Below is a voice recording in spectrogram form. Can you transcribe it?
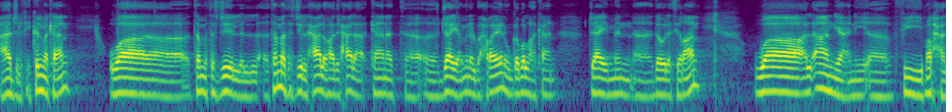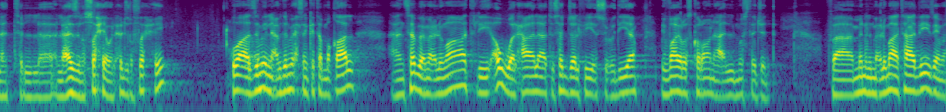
عاجل في كل مكان. وتم تسجيل تم تسجيل الحالة وهذه الحالة كانت آه، جاية من البحرين وقبلها كان جاي من آه، دولة إيران. والآن يعني آه، في مرحلة العزل الصحي أو الحجر الصحي. وزميلنا عبد المحسن كتب مقال عن سبع معلومات لأول حالة تسجل في السعودية بفيروس كورونا المستجد. فمن المعلومات هذه زي ما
